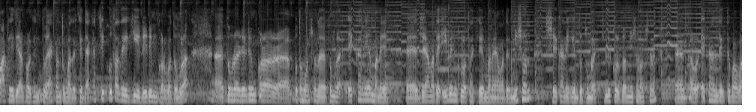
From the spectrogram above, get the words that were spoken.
পাঠিয়ে দেওয়ার পর কিন্তু এখন তোমাদেরকে দেখাচ্ছি কোথা থেকে কি রিডিম করব তোমরা। তোমরা রিডিম করার প্রথম অপশনে তোমরা এখানে মানে যে আমাদের ইভেন্টগুলো থাকে মানে আমাদের মিশন সেখানে কিন্তু তোমরা ক্লিক করবে মিশন অপশনে তারপর এখানে দেখতে পাবা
